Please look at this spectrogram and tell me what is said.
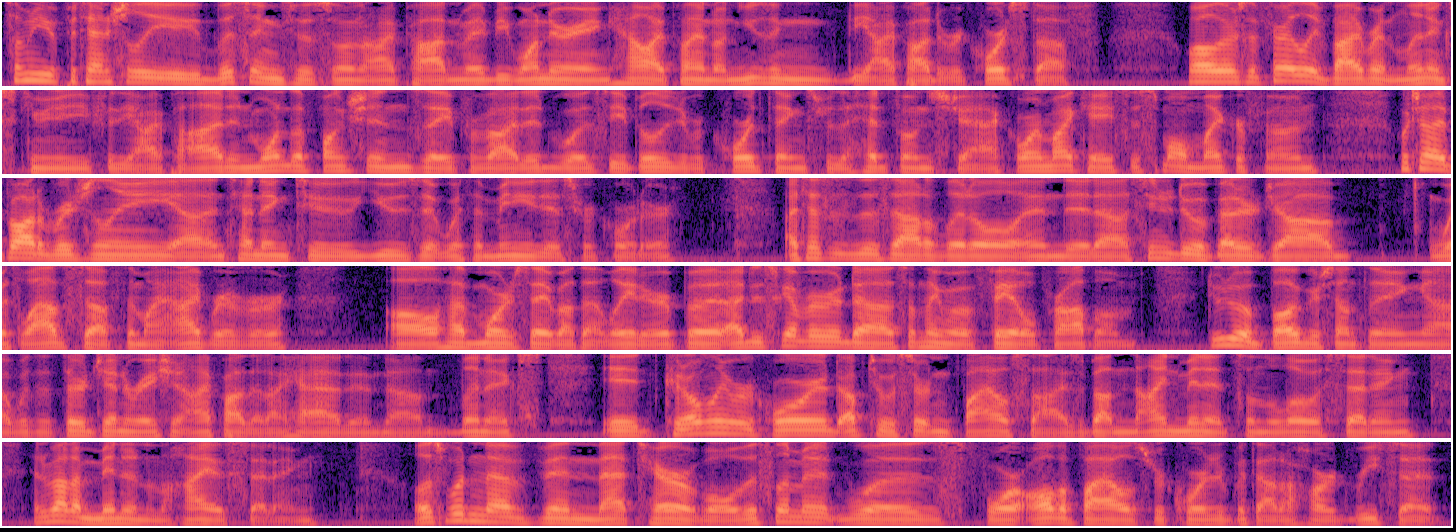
Some of you potentially listening to this on iPod may be wondering how I planned on using the iPod to record stuff. Well, there's a fairly vibrant Linux community for the iPod, and one of the functions they provided was the ability to record things through the headphones jack, or in my case, a small microphone, which I had bought originally uh, intending to use it with a mini disc recorder. I tested this out a little, and it uh, seemed to do a better job with loud stuff than my iRiver, I'll have more to say about that later, but I discovered uh, something of a fatal problem. Due to a bug or something uh, with the third generation iPod that I had in uh, Linux, it could only record up to a certain file size, about 9 minutes on the lowest setting, and about a minute on the highest setting. Well, this wouldn't have been that terrible. This limit was for all the files recorded without a hard reset.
